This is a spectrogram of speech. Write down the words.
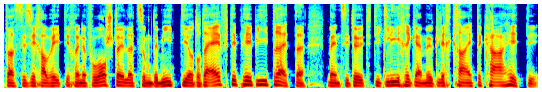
dass sie sich auch hätte vorstellen können, um der Mitte oder der FDP beitreten, wenn sie dort die gleichen Möglichkeiten gehabt hätte.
